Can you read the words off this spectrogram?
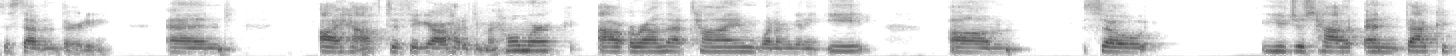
to 7:30, and I have to figure out how to do my homework around that time, when I'm going to eat. Um, so you just have, and that could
